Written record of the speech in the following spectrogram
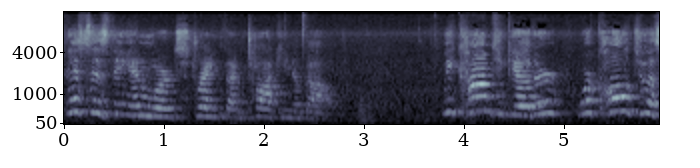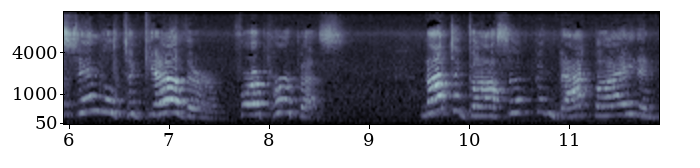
This is the inward strength I'm talking about. We come together, we're called to assemble together for a purpose. Not to gossip and backbite and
